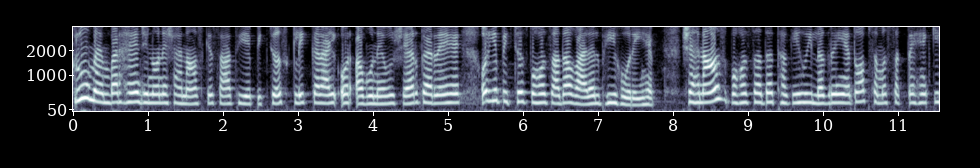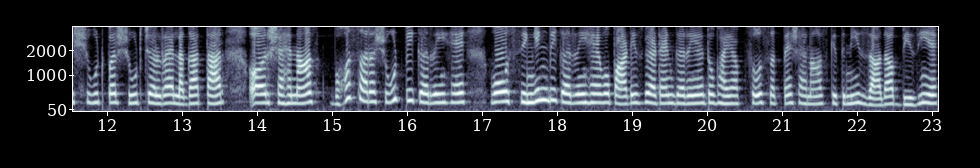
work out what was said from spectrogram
क्रू मेंबर हैं जिन्होंने शहनाज के साथ ये पिक्चर्स क्लिक कराई और अब उन्हें वो शेयर कर रहे हैं। और ये पिक्चर्स बहुत ज़्यादा वायरल भी हो रही हैं। शहनाज बहुत ज़्यादा थकी हुई लग रही हैं। तो आप समझ सकते हैं कि शूट पर शूट चल रहा है लगातार। और शहनाज बहुत सारा शूट भी कर रही हैं, वो सिंगिंग भी कर रही हैं, वो पार्टीज़ भी अटेंड कर रही हैं। तो भाई आप सोच सकते हैं शहनाज कितनी ज़्यादा बिज़ी हैं।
